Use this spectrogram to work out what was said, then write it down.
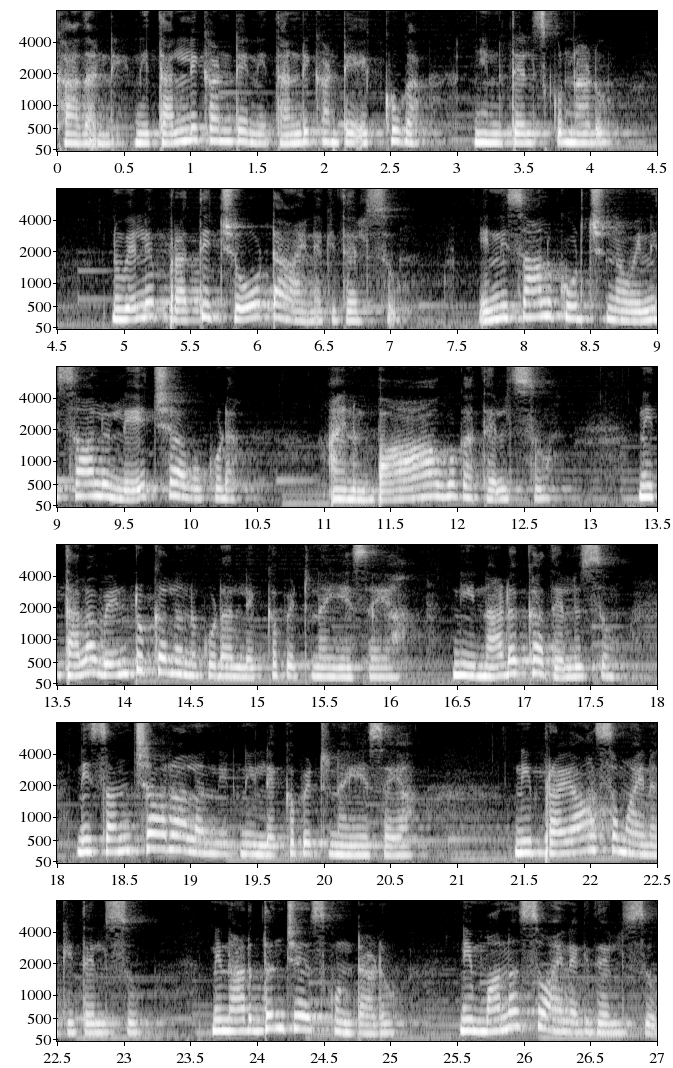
కాదండి నీ తల్లి కంటే నీ తండ్రి కంటే ఎక్కువగా నిన్ను తెలుసుకున్నాడు. నువ్వు వెళ్ళే ప్రతి చోట ఆయనకి తెలుసు. ఎన్నిసార్లు కూర్చున్నావు ఎన్నిసార్లు లేచావు కూడా ఆయన బాగుగా తెలుసు. నీ తల వెంట్రుకలను కూడా లెక్క పెట్టిన ఏసయ్యా. నీ నడక తెలుసు. నీ సంచారాలన్నిటినీ లెక్క పెట్టిన ఏసయ్య. నీ ప్రయాసం ఆయనకి తెలుసు. నేను అర్థం చేసుకుంటాడు. నీ మనస్సు ఆయనకి తెలుసు.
